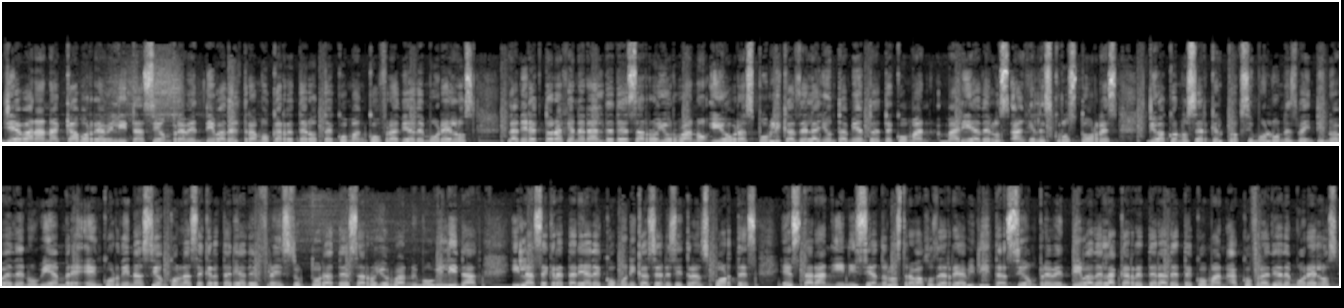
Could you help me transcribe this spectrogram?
llevarán a cabo rehabilitación preventiva del tramo carretero Tecomán Cofradía de Morelos. La directora general de Desarrollo Urbano y Obras Públicas del Ayuntamiento de Tecomán, María de los Ángeles Cruz Torres, dio a conocer que el próximo lunes 29 de noviembre, en coordinación con la Secretaría de Infraestructura, Desarrollo Urbano y Movilidad y la Secretaría de Comunicaciones y Transportes, estarán iniciando los trabajos de rehabilitación preventiva de la carretera de Tecomán a Cofradía de Morelos,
